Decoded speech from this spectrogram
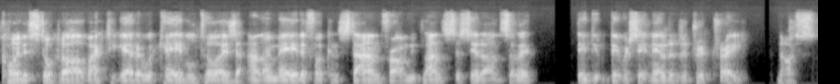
kind of stuck it all back together with cable ties, and I made a fucking stand for all my plants to sit on, so that they they were sitting out of the drip tray. Nice.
